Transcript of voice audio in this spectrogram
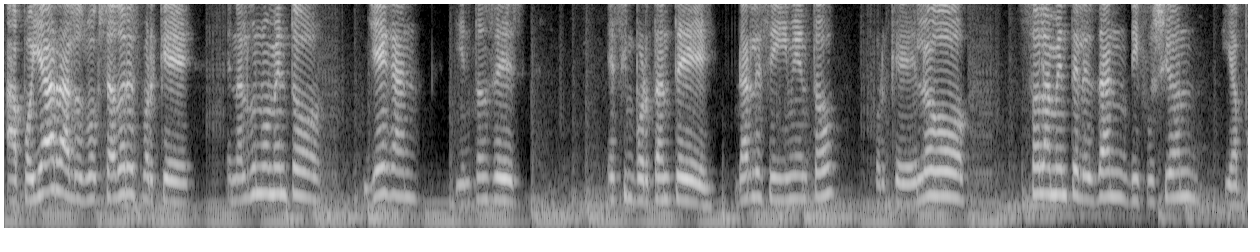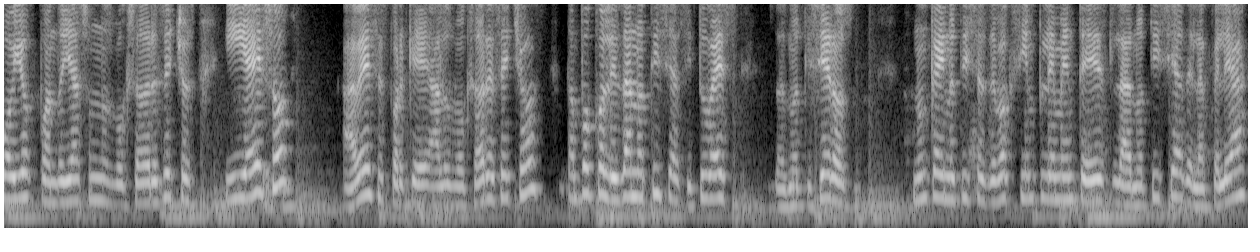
apoyar a los boxeadores porque en algún momento llegan y entonces es importante darle seguimiento porque luego solamente les dan difusión y apoyo cuando ya son unos boxeadores hechos. Y eso a veces porque a los boxeadores hechos tampoco les dan noticias. Si tú ves los noticieros Nunca hay noticias de box, simplemente es la noticia de la pelea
